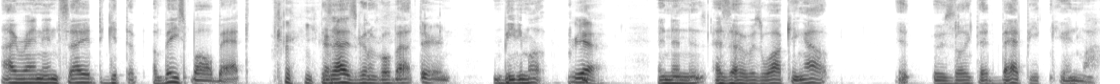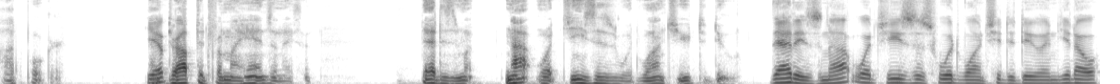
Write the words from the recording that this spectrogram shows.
I ran inside to get the, a baseball bat because I was going to go out there and beat him up. yeah. And then as I was walking out, it, it was like that bat became my hot poker. I dropped it from my hands and I said, "That is not what Jesus would want you to do." That is not what Jesus would want you to do. And, you know,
